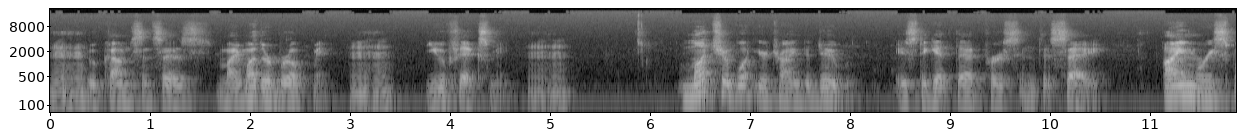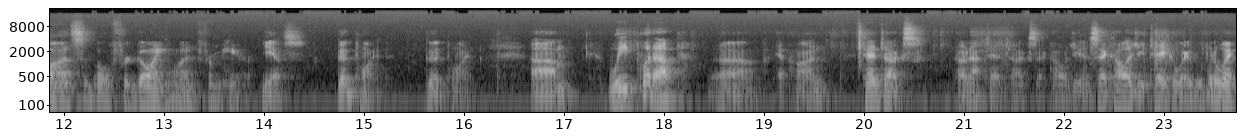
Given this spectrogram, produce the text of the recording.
Mhm. who comes and says, My mother broke me, Mhm. You fix me. Mhm. Much of what you're trying to do is to get that person to say, I'm responsible for going on from here. Yes, good point. Good point. Um, we put up uh, on TED Talks, oh, not TED Talks, Psychology, and Psychology Takeaway, we put away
